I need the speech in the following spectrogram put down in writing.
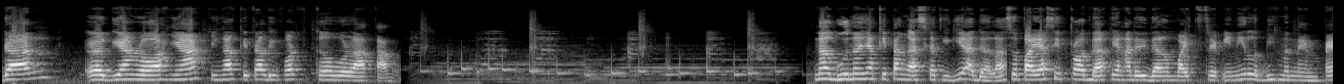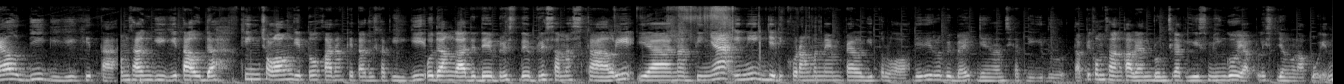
Dan bagian bawahnya tinggal kita lipat ke belakang. Nah, gunanya kita nggak sikat gigi adalah supaya si produk yang ada di dalam white strip ini lebih menempel di gigi kita. Misalnya gigi kita udah kinclong gitu karena kita udah sikat gigi, udah nggak ada debris-debris sama sekali, ya nantinya ini jadi kurang menempel gitu loh. Jadi lebih baik jangan sikat gigi dulu. Tapi kalau misalnya kalian belum sikat gigi seminggu ya please jangan lakuin.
